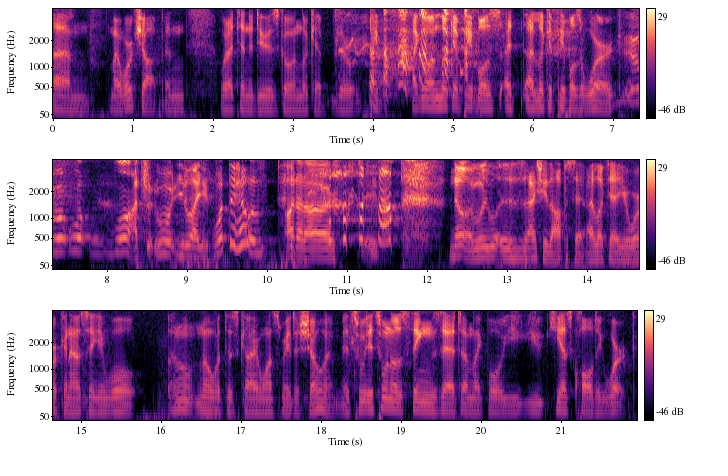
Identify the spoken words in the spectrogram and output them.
um, my workshop, and what I tend to do is go and look at their. People, I go and look at people's. I, I look at people's work. what, what? What? You like? What the hell is? I don't know. No, it it's actually the opposite. I looked at your work and I was thinking, well, I don't know what this guy wants me to show him. It's it's one of those things that I'm like, well, you, you he has quality work.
